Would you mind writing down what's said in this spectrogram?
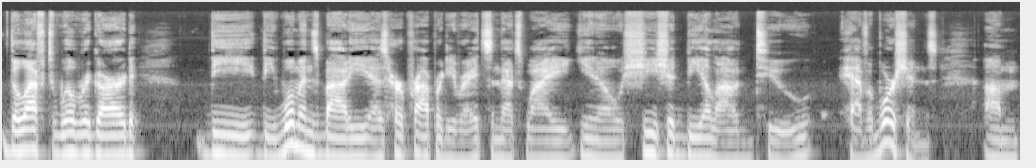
the left will regard the the woman's body as her property rights and that's why, you know, she should be allowed to have abortions. Um,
